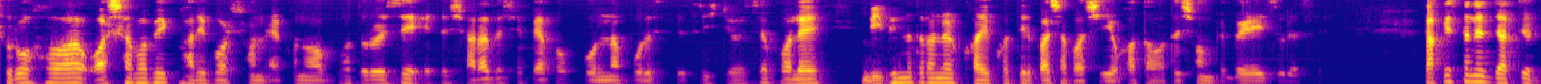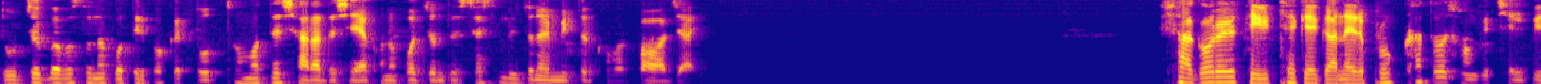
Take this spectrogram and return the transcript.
শুরু হওয়া অস্বাভাবিক ভারী বর্ষণ এখনও অব্যাহত রয়েছে। এতে সারা দেশে ব্যাপক বন্যা পরিস্থিতি সৃষ্টি হয়েছে, ফলে বিভিন্ন ধরনের ক্ষয়ক্ষতির পাশাপাশি হতাহতের সংখ্যা বেড়েই চলেছে। পাকিস্তানের জাতীয় দুর্যোগ ব্যবস্থাপনা কর্তৃপক্ষের তথ্য মতে, সারা দেশে এখনও পর্যন্ত ছেচল্লিশ জনের মৃত্যুর খবর পাওয়া যায়। সাগরের তীর থেকে গানের প্রখ্যাত সংগীত শিল্পী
